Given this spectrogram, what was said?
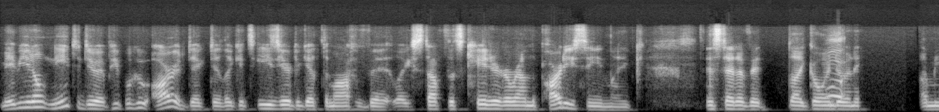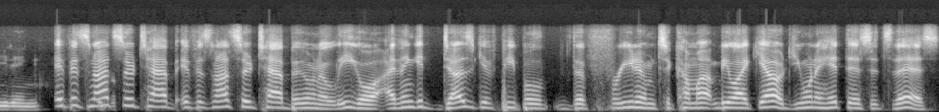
maybe you don't need to do it. People who are addicted, like it's easier to get them off of it. Like stuff that's catered around the party scene, like instead of it like going Well- to an, a meeting. if it's not so tab if it's not so taboo and illegal i think it does give people the freedom to come up and be like yo do you want to hit this it's this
